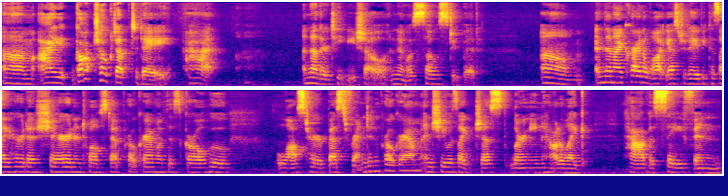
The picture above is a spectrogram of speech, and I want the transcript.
Um, i got choked up today at another tv show and it was so stupid. Um, and then i cried a lot yesterday because i heard a share in a 12-step program of this girl who lost her best friend in program and she was like just learning how to like have a safe and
